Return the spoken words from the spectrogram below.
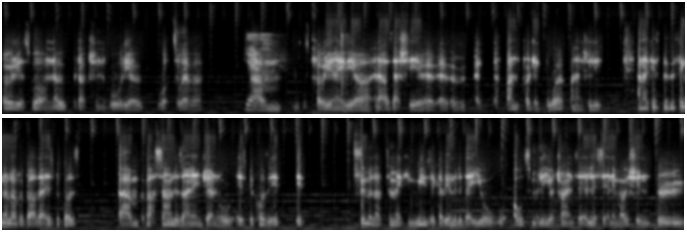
Foley as well. No production audio whatsoever. Yeah, um, it was Foley and ADR, and that was actually a, a, a, a, fun project to work on actually. And I guess the, the thing I love about that is because um, about sound design in general is because it it's similar to making music. At the end of the day, you're ultimately you're trying to elicit an emotion through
